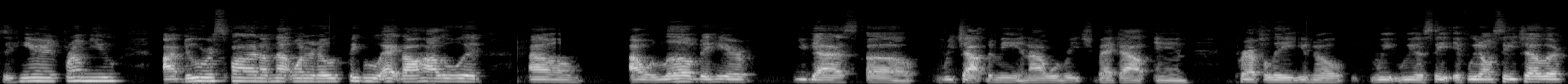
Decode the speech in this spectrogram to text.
to hearing from you. I do respond. I'm not one of those people who act all Hollywood. Um, I would love to hear you guys uh, reach out to me, and I will reach back out and prayerfully, you know, we we'll see if we don't see each other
